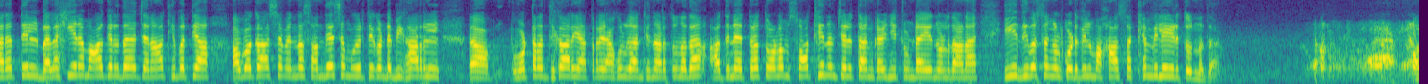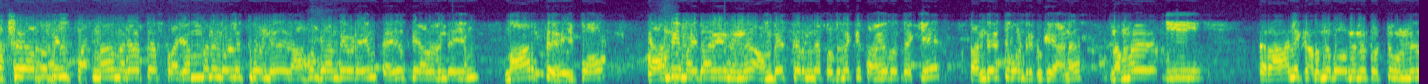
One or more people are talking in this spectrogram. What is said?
തരത്തിൽ ബലഹീനമാകരുത്. ജനാധിപത്യ അവകാശം എന്ന സന്ദേശം ഉയർത്തിക്കൊണ്ട് ബീഹാറിൽ വോട്ടറധികാർ യാത്ര രാഹുൽ ഗാന്ധി നടത്തുന്നത്. അതിന് എത്രത്തോളം സ്വാധീനം ചെലുത്താൻ കഴിഞ്ഞിട്ടുണ്ട് എന്നുള്ളതാണ് ഈ ദിവസങ്ങൾക്കൊടുവിൽ മഹാസഖ്യം വിലയിരുത്തുന്നത്. അക്ഷരാർത്ഥത്തിൽ പട്ന നഗരത്തെ പ്രകമ്പനം കൊള്ളിച്ചുകൊണ്ട് രാഹുൽ ഗാന്ധിയുടെയും തേജസ്വി യാദവിന്റെയും മാർച്ച് ഇപ്പോ ഗാന്ധി മൈതാനിയിൽ നിന്ന് അംബേദ്കറിന്റെ പ്രതിമയ്ക്ക് സമീപത്തേക്ക് സഞ്ചരിച്ചുകൊണ്ടിരിക്കുകയാണ്. നമ്മൾ ഈ റാലി കടന്നു പോകുന്നതിന് തൊട്ട് മുന്നിൽ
